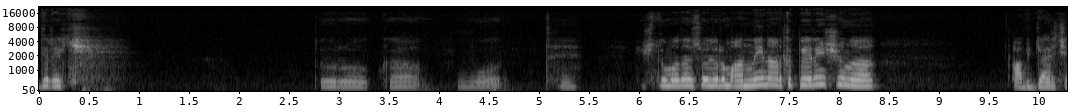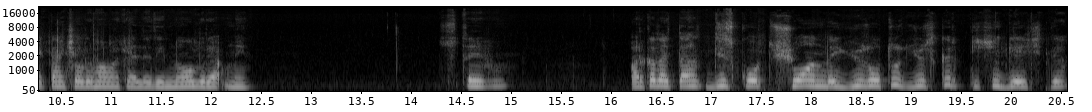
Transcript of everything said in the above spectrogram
Direkt Droga Vote. Hiç durmadan söylüyorum anlayın artık verin şunu. Abi gerçekten çıldırmamak elde değil. Ne olur yapmayın. Stefan. Arkadaşlar Discord şu anda 130-140 kişi geçti.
